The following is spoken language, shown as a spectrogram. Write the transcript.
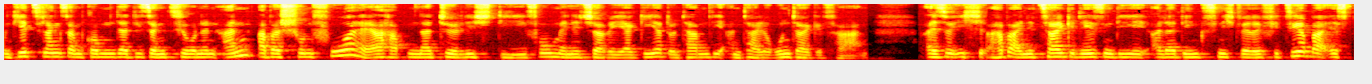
Und jetzt langsam kommen da die Sanktionen an, aber schon vorher haben natürlich die Fondsmanager reagiert und haben die Anteile runtergefahren. Also ich habe eine Zahl gelesen, die allerdings nicht verifizierbar ist.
